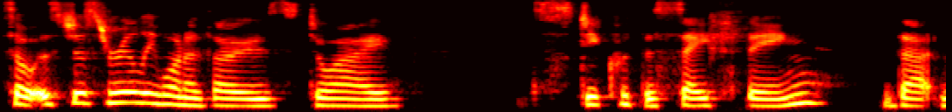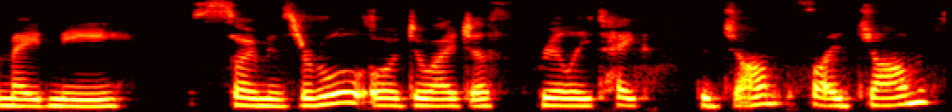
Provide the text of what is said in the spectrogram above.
So it was just really one of those do I stick with the safe thing that made me so miserable, or do I just really take the jump? So I jumped,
